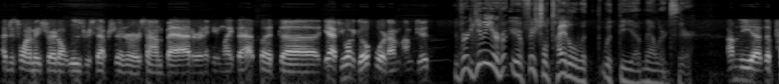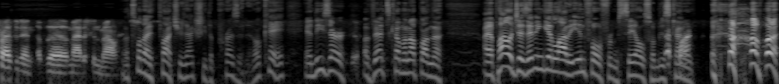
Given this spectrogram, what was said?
I just want to make sure I don't lose reception or sound bad or anything like that. But uh, yeah, if you want to go for it, I'm. I'm good. Vern, give me your, your official title with with the uh, Mallards there. I'm the uh, the president of the Madison Mall. That's what I thought. You're actually the president. Okay. And these are events coming up on the. I apologize. I didn't get a lot of info from sales, so I'm just kind of. but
